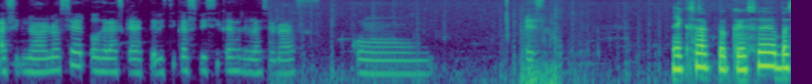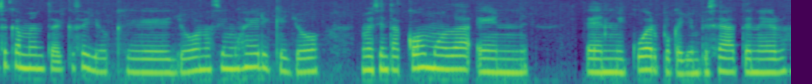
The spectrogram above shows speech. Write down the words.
asignado al nacer o de las características físicas relacionadas con esto. Exacto, que eso es básicamente, qué sé yo, que yo nací mujer y que yo no me sienta cómoda en, en mi cuerpo, que yo empecé a tener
